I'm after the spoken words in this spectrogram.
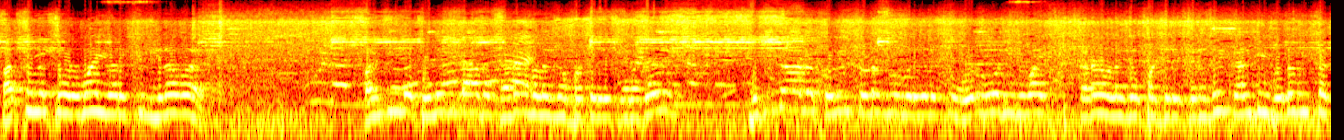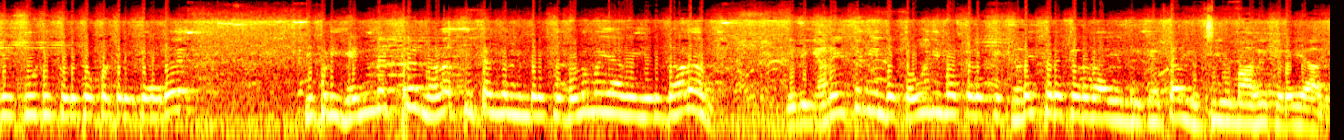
பத்து லட்சம் ரூபாய் வரைக்கும் இலவ வங்கியில தொழிலில்லாத கடன் வழங்கப்பட்டிருக்கிறது. புதிதாக தொழில் தொடங்குபவர்களுக்கு ஒரு கோடி ரூபாய் கடன் வழங்கப்பட்டிருக்கிறது. கல்வி உதவித்தொகை கூட்டி கொடுக்கப்பட்டிருக்கிறது. இப்படி எண்ணற்ற நலத்திட்டங்கள் இன்றைக்கு முழுமையாக இருந்தாலும் இது அனைத்தும் இந்த தொகுதி மக்களுக்கு கிடைத்திருக்கிறதா என்று கேட்டால் நிச்சயமாக கிடையாது.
